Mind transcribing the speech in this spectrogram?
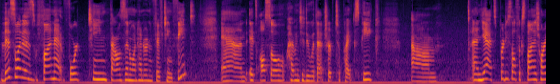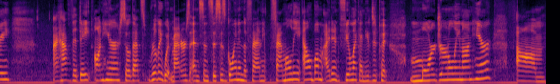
This one is fun at 14,115 feet and it's also having to do with that trip to Pikes Peak. Um, and yeah, it's pretty self-explanatory. I have the date on here, so that's really what matters. And since this is going in the family album, I didn't feel like I needed to put more journaling on here. Um,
